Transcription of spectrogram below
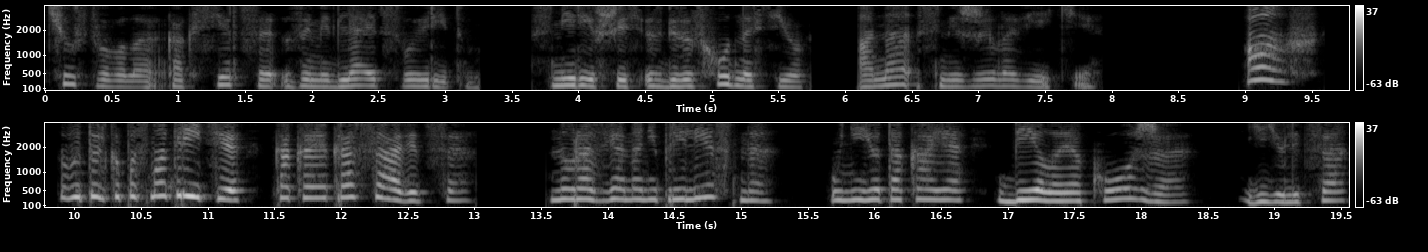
чувствовала, как сердце замедляет свой ритм. Смирившись с безысходностью, она смежила веки. «Ах, вы только посмотрите, какая красавица! Но разве она не прелестна? У нее такая белая кожа!» Ее лица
